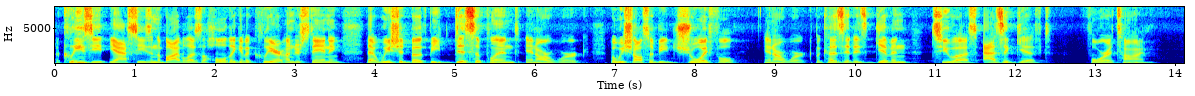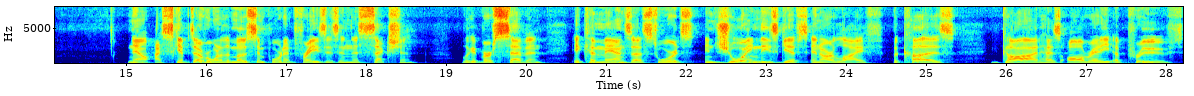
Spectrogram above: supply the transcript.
Ecclesiastes and the Bible as a whole, they give a clear understanding that we should both be disciplined in our work, but we should also be joyful in our work because it is given to us as a gift for a time. Now, I skipped over one of the most important phrases in this section. Look at verse 7. It commands us towards enjoying these gifts in our life because God has already approved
